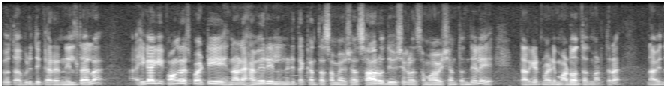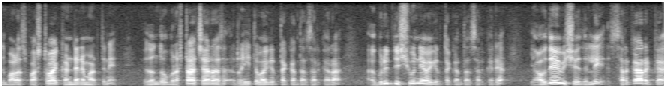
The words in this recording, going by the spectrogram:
ಇವತ್ತು ಅಭಿವೃದ್ಧಿ ಕಾರ್ಯ ನಿಲ್ತಾ ಇಲ್ಲ. ಹೀಗಾಗಿ ಕಾಂಗ್ರೆಸ್ ಪಾರ್ಟಿ ನಾಳೆ ಹಾವೇರಿಯಲ್ಲಿ ನಡೀತಕ್ಕಂಥ ಸಮಾವೇಶ, ಸಾರು ದಿವಸಗಳ ಸಮಾವೇಶ ಅಂತಂದೇಳಿ ಟಾರ್ಗೆಟ್ ಮಾಡಿ ಮಾಡುವಂಥದ್ದು ಮಾಡ್ತಾರೆ. ನಾವು ಇದನ್ನು ಭಾಳ ಸ್ಪಷ್ಟವಾಗಿ ಖಂಡನೆ ಮಾಡ್ತೀನಿ. ಇದೊಂದು ಭ್ರಷ್ಟಾಚಾರ ರಹಿತವಾಗಿರ್ತಕ್ಕಂಥ ಸರ್ಕಾರ, ಅಭಿವೃದ್ಧಿ ಶೂನ್ಯವಾಗಿರ್ತಕ್ಕಂಥ ಸರ್ಕಾರ. ಯಾವುದೇ ವಿಷಯದಲ್ಲಿ ಸರ್ಕಾರಕ್ಕೆ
